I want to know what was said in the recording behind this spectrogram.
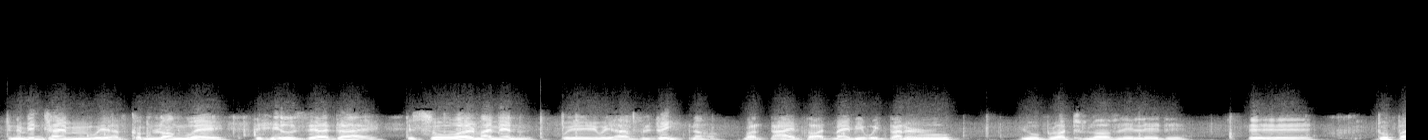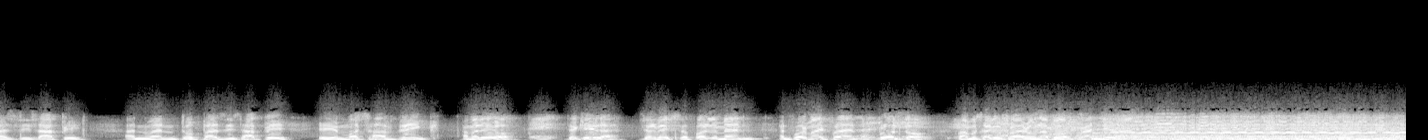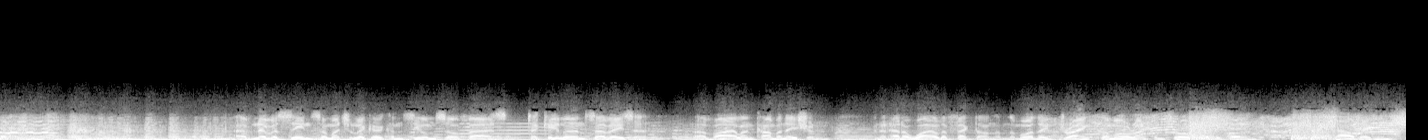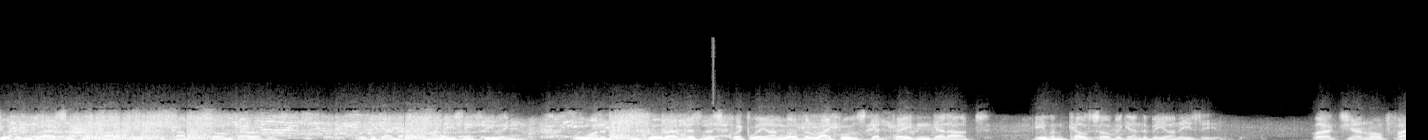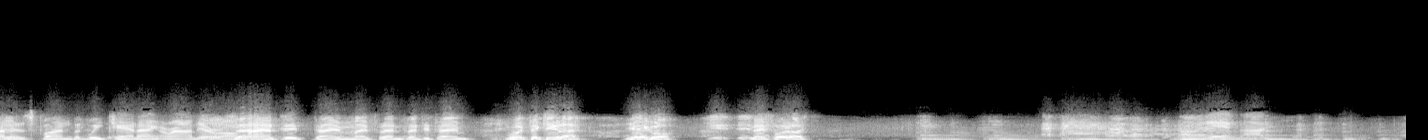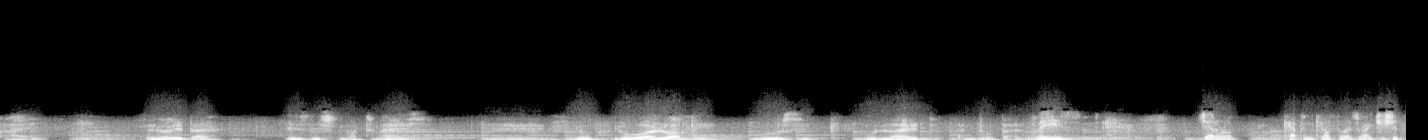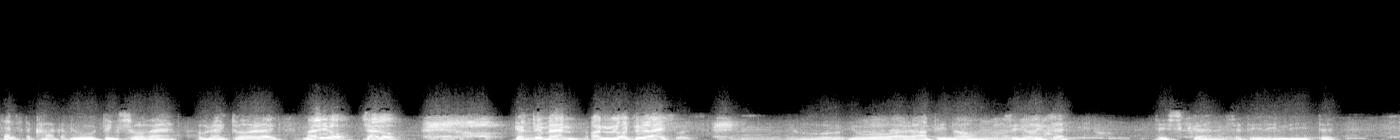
In the meantime, we have come long way. The hills, they are dry. So are my men. We we have drink now. But I thought maybe we'd better. Oh, you brought lovely lady. Eh, Topaz is happy. And when Topaz is happy, he must have drink. Amadeo, tequila, cerveza for the men and for my friend. Pronto. Vamos a buscar una voz. I've never seen so much liquor consumed so fast. Tequila and cerveza, a violent combination. And it had a wild effect on them. The more they drank, the more uncontrollable they became. Shouting and shooting glasses with coffee at the cobblestone parapet. We began to have an uneasy feeling. We wanted to conclude our business quickly, unload the rifles, get paid, and get out. Even Kelso began to be uneasy. Look, General, fun is fun, but we can't hang around here all night. Plenty time, my friend, plenty time. More tequila. Diego, play for us. Senorita, is this not nice? Eh, you you are lucky. Music, moonlight, and topaz. Please, General, Captain Kelso is right. You should send for the cargo. You think so, eh? All right, all right. Mario, Chalo, get the men. Unload the rifles. You, you are happy now, senorita? Descansate, lindita.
